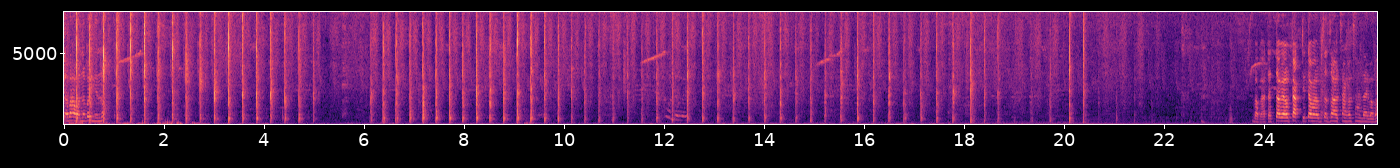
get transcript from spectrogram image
बघू शकता भावानं बहिणीनं बघा आता तव्यावर टाकते तव्यावरचा जाळ चांगला झालाय बघा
